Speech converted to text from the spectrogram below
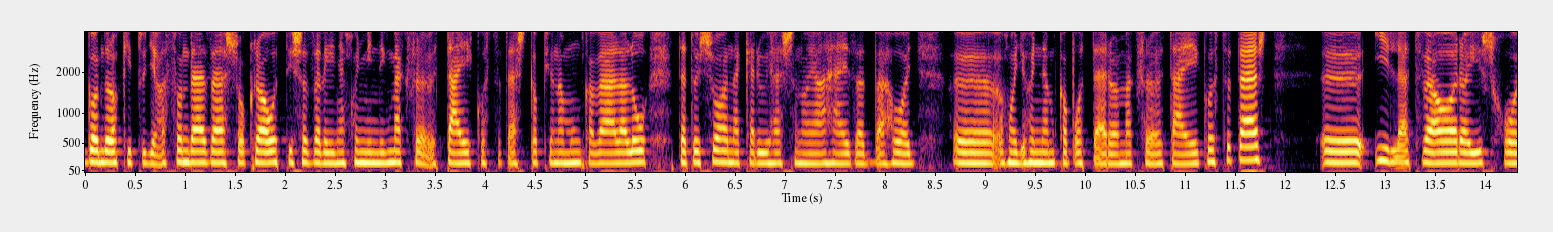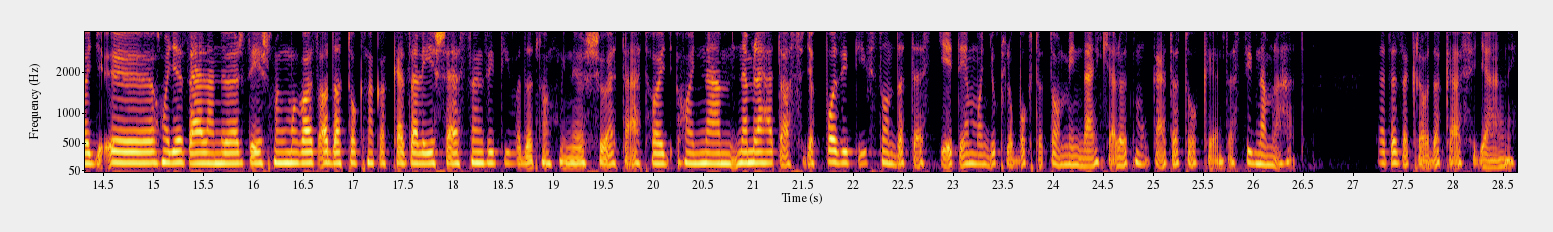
gondolok itt ugye a szondázásokra, ott is az a lényeg, hogy mindig megfelelő tájékoztatást kapjon a munkavállaló, tehát hogy soha ne kerülhessen olyan helyzetbe, hogy, hogy, hogy nem kapott erről megfelelő tájékoztatást illetve arra is, hogy, hogy az ellenőrzés, meg maga az adatoknak a kezelése szenzitív adatnak minősül, tehát hogy, hogy nem, nem lehet az, hogy a pozitív szondatesztjét én mondjuk lobogtatom mindenki előtt munkáltatóként, ezt így nem lehet. Tehát ezekre oda kell figyelni.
